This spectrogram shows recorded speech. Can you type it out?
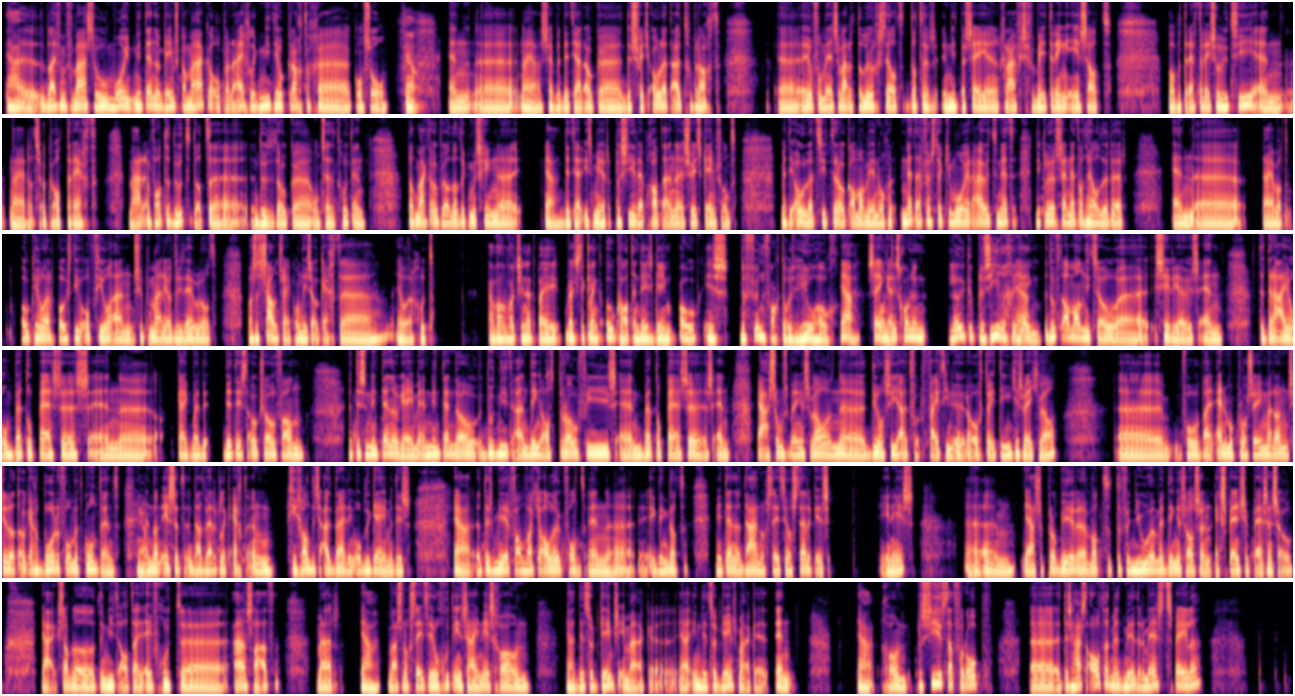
ja, het blijft me verbazen hoe mooi Nintendo games kan maken... op een eigenlijk niet heel krachtige eh, console. Ja. En eh, nou ja, ze hebben dit jaar ook de Switch OLED uitgebracht. Eh, heel veel mensen waren teleurgesteld dat er niet per se een grafische verbetering in zat wat betreft de resolutie. En nou ja, dat is ook wel terecht. Maar wat het doet, dat eh, doet het ook eh, ontzettend goed. En dat maakt ook wel dat ik misschien ja, dit jaar iets meer plezier heb gehad aan Switch games. Want met die OLED ziet het er ook allemaal weer nog net even een stukje mooier uit. Net, die kleuren zijn net wat helderder. En nou ja, wat ook heel erg positief opviel aan Super Mario 3D World was de soundtrack. Want die is ook echt eh, heel erg goed. Ja, wat, wat je net bij Ratchet Clank ook had en deze game ook, is de fun factor is heel hoog. Ja, zeker. Gewoon, het is gewoon een leuke, plezierige Ja, game. Het hoeft allemaal niet zo eh, serieus en te draaien om battle passes. En eh, kijk, bij di- dit is het ook zo van... Het is een Nintendo game en Nintendo doet niet aan dingen als trophies en battle passes. En ja, soms brengen ze wel een eh, DLC uit voor 15 euro of twee tientjes, weet je wel. Eh, bijvoorbeeld bij een Animal Crossing, maar dan zit dat ook echt boordevol met content. Ja. En dan is het daadwerkelijk echt een gigantische uitbreiding op de game. Het is, ja, het is meer van wat je al leuk vond. En eh, ik denk dat Nintendo daar nog steeds heel sterk is, in is. Ehm, ja, ze proberen wat te vernieuwen met dingen zoals een expansion pass en zo. Ja, ik snap dat het niet altijd even goed eh, aanslaat. Maar ja, waar ze nog steeds heel goed in zijn, is gewoon ja, dit soort games inmaken. Ja, in dit soort games maken. En ja, gewoon plezier staat voorop. Eh, het is haast altijd met meerdere mensen te spelen.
